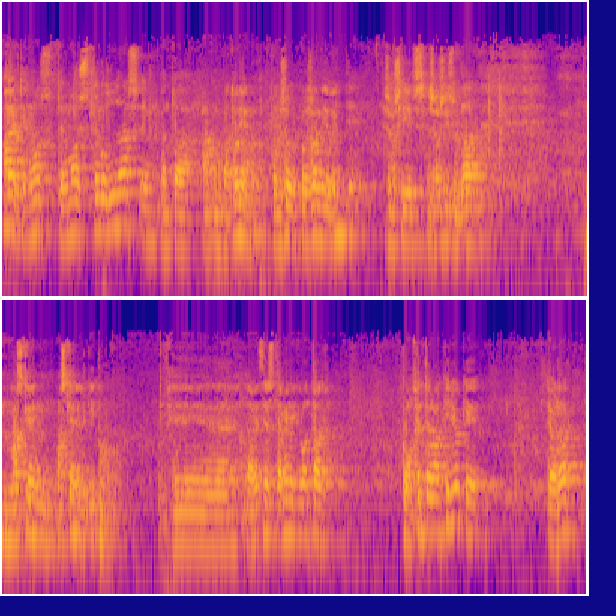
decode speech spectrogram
A ver, tenemos, tenemos, tengo dudas en cuanto a, a convocatoria, ¿no? por, eso, por eso han ido 20, eso sí es, eso sí es verdad, más que en, más que en el equipo. Eh, a veces también hay que contar con gente del banquillo que de verdad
